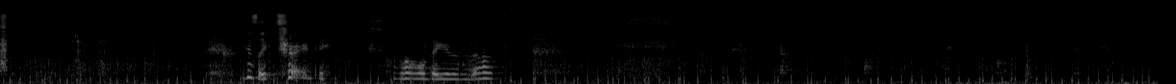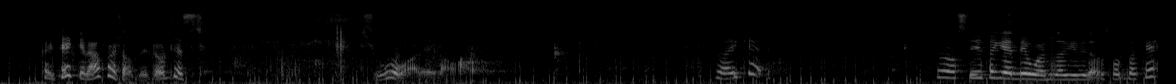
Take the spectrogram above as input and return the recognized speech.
He's like trying to shove the whole thing in his mouth. Hey, pick it up or something. Don't just drool on it all. You like it? I'll see if I get new ones. I'll give you those ones, okay?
